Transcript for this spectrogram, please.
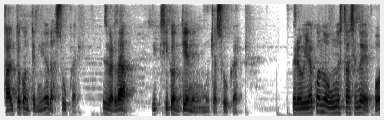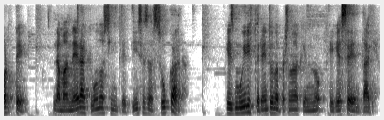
alto contenido de azúcar. Es verdad, sí, sí contienen mucho azúcar. Pero ya cuando uno está haciendo deporte, la manera que uno sintetiza ese azúcar es muy diferente a una persona que, no, que es sedentaria.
